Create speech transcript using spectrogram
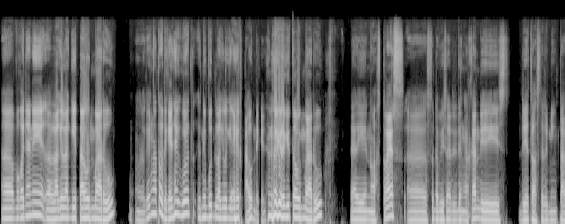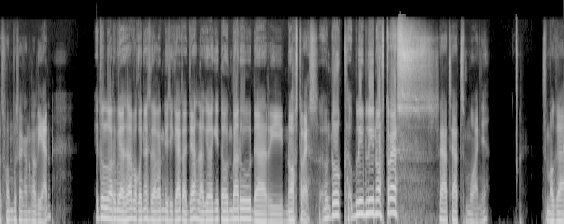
Eh, pokoknya nih lagi-lagi tahun baru Eh, kayak nggak tahu deh kayaknya gue nyebut lagi-lagi akhir tahun deh kayaknya. Lagi-lagi tahun baru dari No Stress eh, sudah bisa didengarkan di digital streaming platform kesayangan kalian. Itu luar biasa pokoknya silakan disikat aja lagi-lagi tahun baru dari No Stress. Untuk beli-beli No Stress sehat-sehat semuanya semoga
